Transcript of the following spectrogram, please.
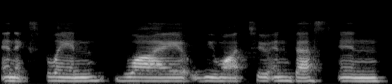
and explain why we want to invest in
